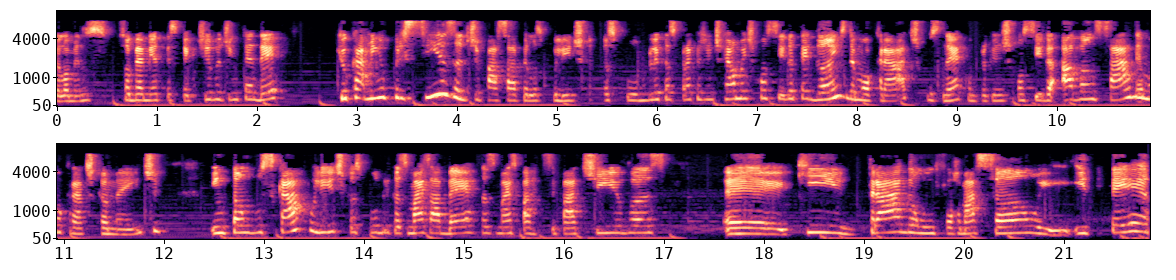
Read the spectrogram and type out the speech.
pelo menos sob a minha perspectiva, de entender que o caminho precisa de passar pelas políticas públicas para que a gente realmente consiga ter ganhos democráticos, né, para que a gente consiga avançar democraticamente Então, buscar políticas públicas mais abertas, mais participativas, é, que tragam informação e, e, ter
